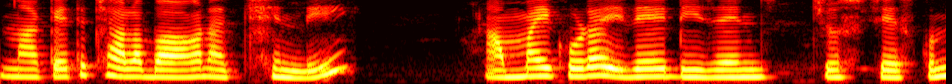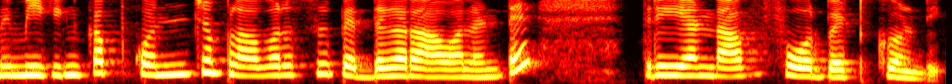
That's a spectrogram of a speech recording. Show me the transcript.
నాకైతే చాలా బాగా నచ్చింది. అమ్మాయి కూడా ఇదే డిజైన్ చూస్ చేసుకుంది. మీకు ఇంకా కొంచెం ఫ్లవర్స్ పెద్దగా రావాలంటే త్రీ అండ్ హాఫ్ ఫోర్ పెట్టుకోండి.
